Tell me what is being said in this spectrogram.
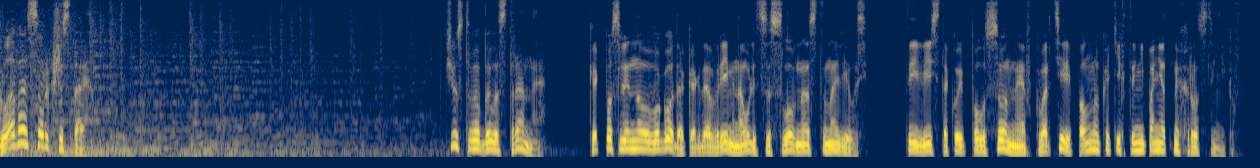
Глава 46 Чувство было странное. Как после Нового года, когда время на улице словно остановилось. Ты весь такой полусонный, а в квартире полно каких-то непонятных родственников.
